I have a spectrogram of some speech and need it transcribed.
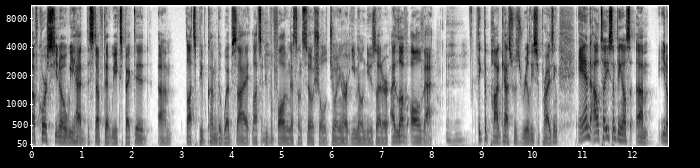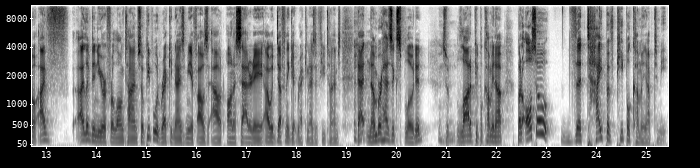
of course, you know we had the stuff that we expected. Um, lots of people coming to the website, lots of Mm-hmm. people following us on social, joining our email newsletter. I love all of that. Mm-hmm. I think the podcast was really surprising, and I'll tell you something else. Um, you know, I've I lived in New York for a long time, so people would recognize me if I was out on a Saturday. I would definitely get recognized a few times. Mm-hmm. That number has exploded. So a lot of people coming up, but also the type of people coming up to me,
